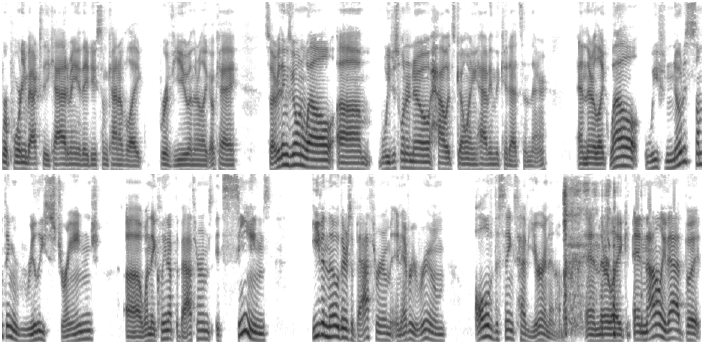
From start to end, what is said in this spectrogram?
reporting back to the academy they do some kind of like review and they're like okay so everything's going well. Um, we just want to know how it's going having the cadets in there. And they're like, well, we've noticed something really strange uh, when they clean up the bathrooms. It seems, even though there's a bathroom in every room, all of the sinks have urine in them. And they're like, and not only that, but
